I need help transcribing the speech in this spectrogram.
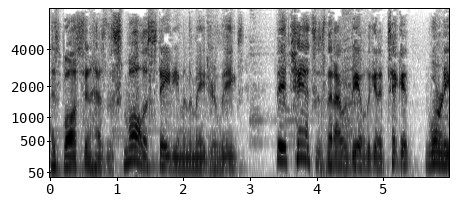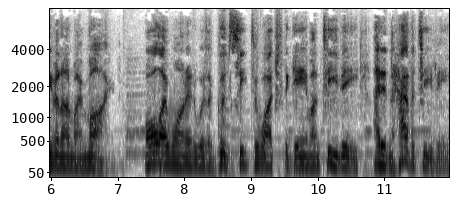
As Boston has the smallest stadium in the major leagues, the chances that I would be able to get a ticket weren't even on my mind. All I wanted was a good seat to watch the game on TV. I didn't have a TV,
